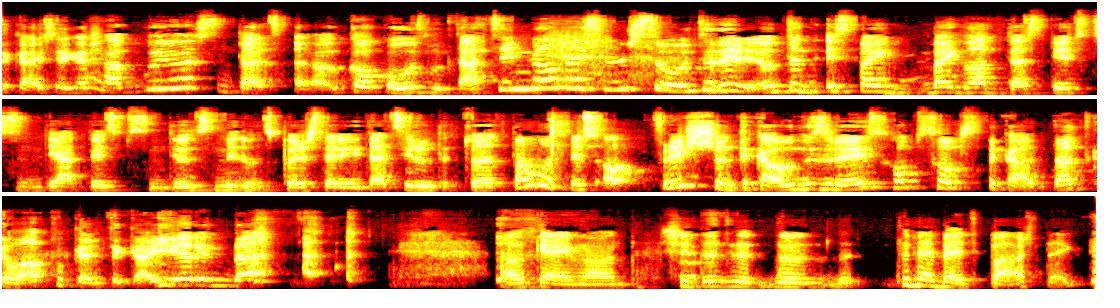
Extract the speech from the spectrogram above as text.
Tā kā es vienkārši apguļos un tāds kaut ko uzlikt acīm galvenais virsū, un tad, ir, un tad es baigi, baigi labi tās 15, jā, 15, 20 minūtes parasti arī tāds ir, un tad tu pamosties, oh, frišs, un tā kā, un uzreiz hops, hops, tā kā atkal apakaļ, tā kā ierindā. Ok, Monta, šitas ir, tu, tu nebeidz pārsteigt.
